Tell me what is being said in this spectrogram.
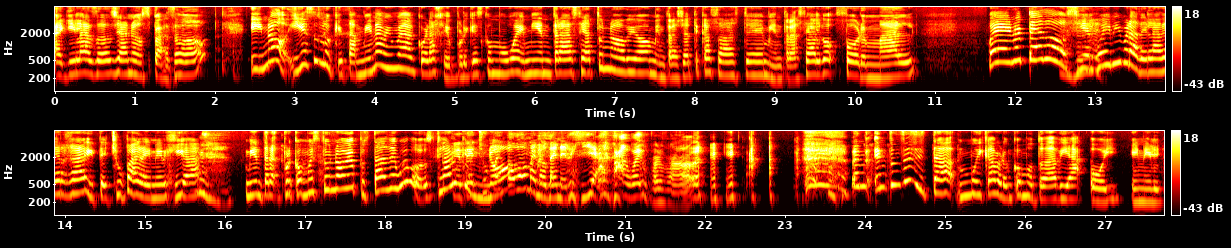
aquí las dos ya nos pasó. Y no, y eso es lo que también a mí me da coraje, porque es como, güey, mientras sea tu novio, mientras ya te casaste, mientras sea algo formal, güey, no hay pedo. Si el güey vibra de la verga y te chupa la energía, mientras, porque como es tu novio, pues estás de huevos. Claro Que que, te chupe no. todo menos la energía. Ah, güey, por favor. Entonces está muy cabrón como todavía hoy, en el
